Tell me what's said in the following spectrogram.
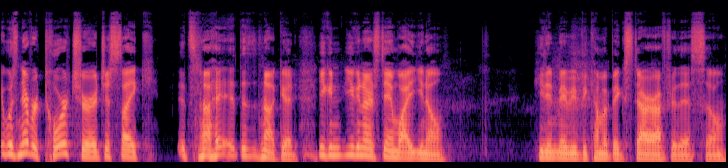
it was never torture. Just like it's not. It, this is not good. You can you can understand why you know he didn't maybe become a big star after this. So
